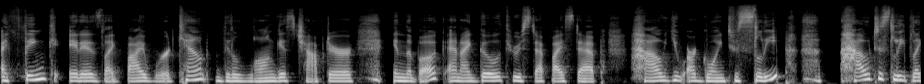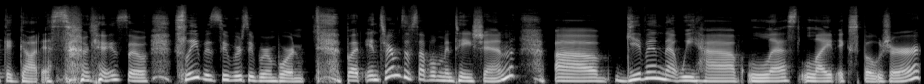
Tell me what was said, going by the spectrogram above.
i think it is like by word count the longest chapter in the book and i go through step by step how you are going to sleep how to sleep like a goddess. Okay. So sleep is super, super important. But in terms of supplementation, uh, given that we have less light exposure,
